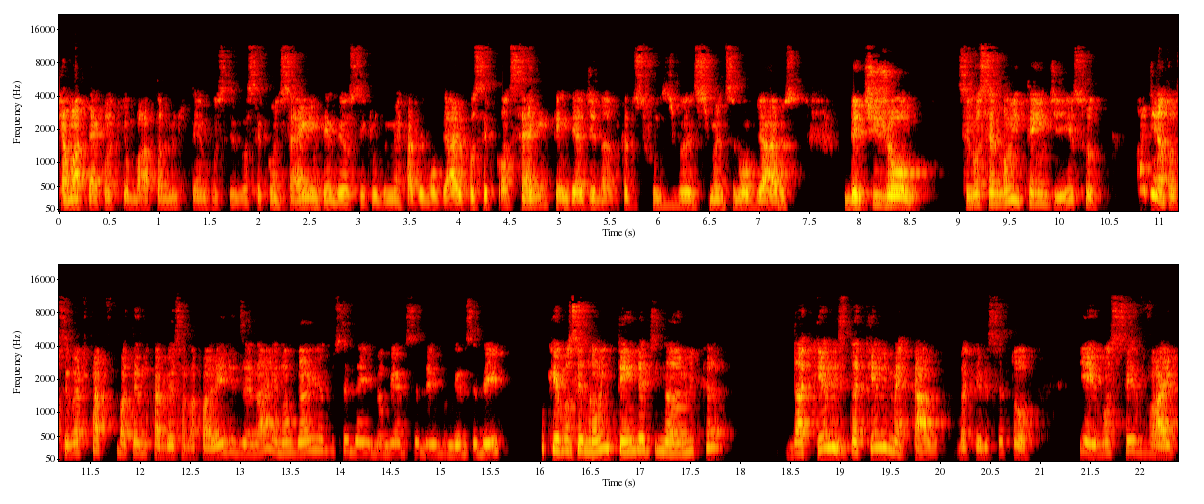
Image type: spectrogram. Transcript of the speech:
que é uma tecla que eu bato há muito tempo. Se você consegue entender o ciclo do mercado imobiliário, você consegue entender a dinâmica dos fundos de investimentos imobiliários de tijolo. Se você não entende isso, não adianta, você vai ficar batendo cabeça na parede dizendo, ah, não ganha do CDI, não ganha do CDI, não ganha do CDI, porque você não entende a dinâmica daquele, daquele mercado, daquele setor. E aí você vai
